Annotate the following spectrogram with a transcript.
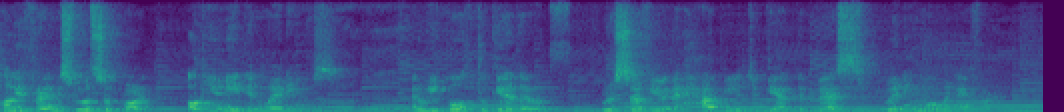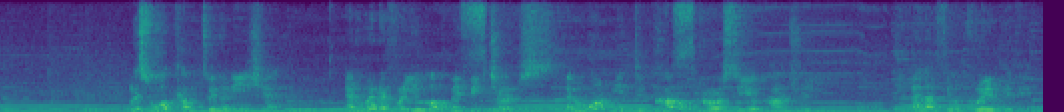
Holy Frames will support all you need in weddings, and we both together will serve you and help you to get the best wedding moment ever. Please welcome to Indonesia, and whenever you love my pictures and want me to come across to your country, and I feel great with it,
